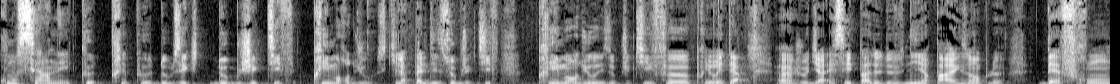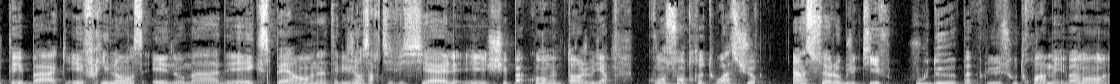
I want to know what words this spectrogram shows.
concerner que très peu d'objectifs primordiaux, ce qu'il appelle des objectifs primordiaux, des objectifs euh, prioritaires. Euh, je veux dire, essaye pas de devenir, par exemple, dev front et back et freelance et nomade et expert en intelligence artificielle et je sais pas quoi en même temps. Je veux dire, concentre-toi sur un seul objectif ou deux, pas plus, ou trois, mais vraiment euh,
